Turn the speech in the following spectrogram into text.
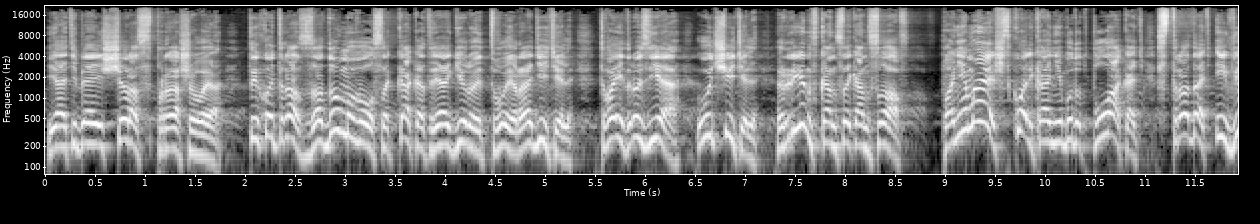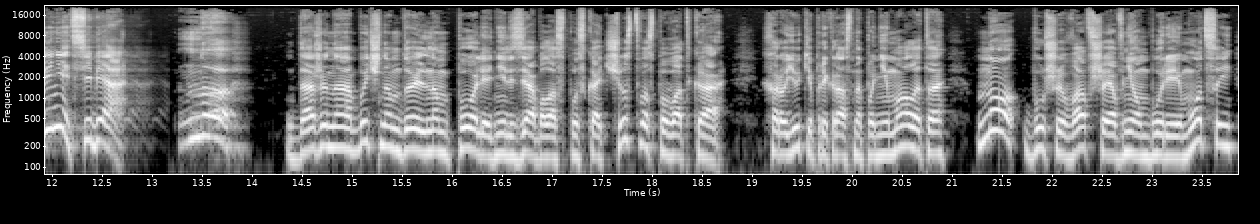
Я тебя еще раз спрашиваю, ты хоть раз задумывался, как отреагирует твой родитель, твои друзья, учитель, Рин в конце концов? Понимаешь, сколько они будут плакать, страдать и винить себя? Но... Даже на обычном дуэльном поле нельзя было спускать чувства с поводка. Харуюки прекрасно понимал это, но бушевавшая в нем буря эмоций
